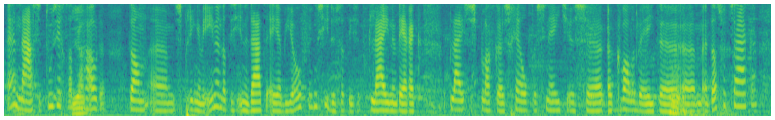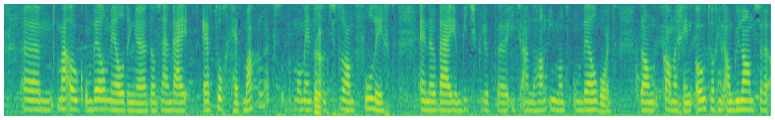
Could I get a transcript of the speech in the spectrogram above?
hè, naast het toezicht wat Ja. we houden, dan ehm, springen we in. En dat is inderdaad de EHBO-functie. Dus dat is het kleine werk. Pleisters plakken, schelpen, sneetjes, eh, eh, kwallenbeten, ehm, en dat soort zaken. Ehm, maar ook onwelmeldingen, dan zijn wij er toch het makkelijkst. Op het moment dat het strand vol ligt en er bij een beachclub eh, iets aan de hand, iemand onwel wordt, dan kan er geen auto, geen ambulance eh,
